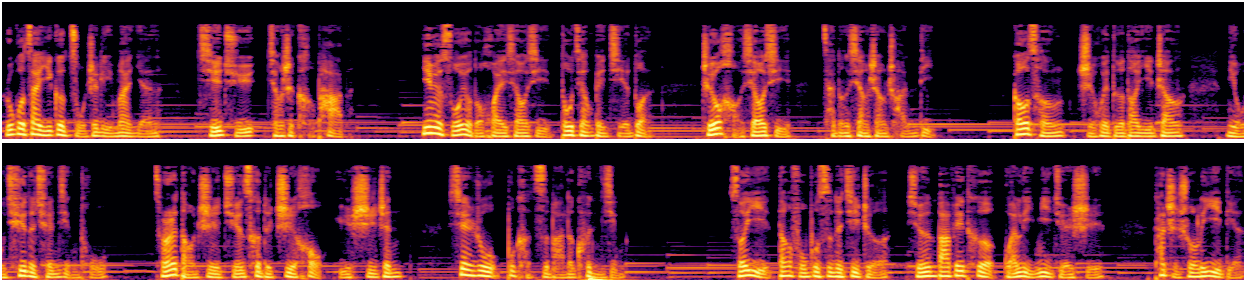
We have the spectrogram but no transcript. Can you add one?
如果在一个组织里蔓延，结局将是可怕的，因为所有的坏消息都将被截断，只有好消息才能向上传递。高层只会得到一张扭曲的全景图，从而导致决策的滞后与失真，陷入不可自拔的困境。所以，当福布斯的记者询问巴菲特管理秘诀时，他只说了一点。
